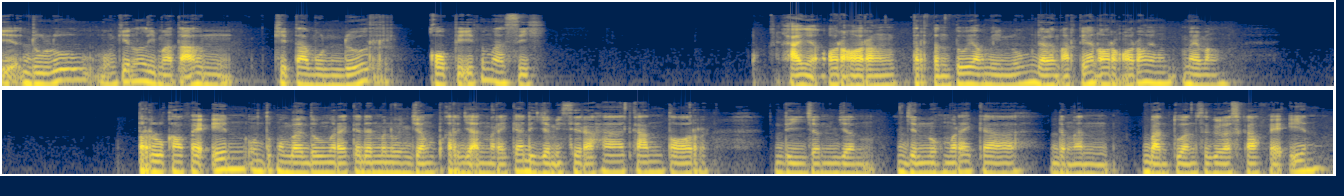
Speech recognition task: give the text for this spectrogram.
ya dulu mungkin lima tahun kita mundur kopi itu masih hanya orang-orang tertentu yang minum dalam artian orang-orang yang memang perlu kafein untuk membantu mereka dan menunjang pekerjaan mereka di jam istirahat kantor di jam-jam jenuh mereka dengan bantuan segelas kafein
